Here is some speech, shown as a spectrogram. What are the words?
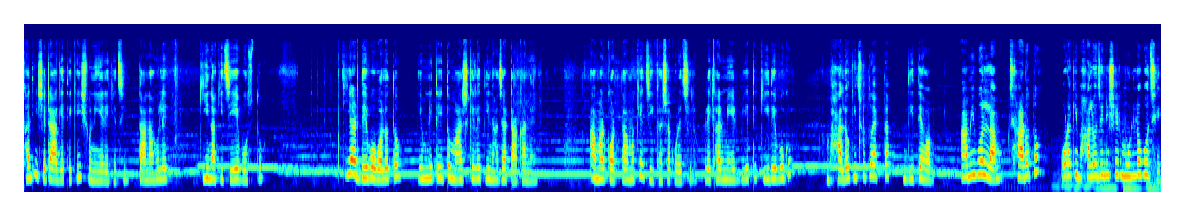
খালি, সেটা আগে থেকেই শুনিয়ে রেখেছি। তা না হলে কি না কি চেয়ে বসতো? কি আর দেবো বলো তো? এমনিতেই তো মাস গেলে তিন হাজার টাকা নেয়। আমার কর্তা আমাকে জিজ্ঞাসা করেছিল, রেখার মেয়ের বিয়েতে কি দেবো গো? ভালো কিছু তো একটা দিতে হবে। আমি বললাম, ছাড়ো তো, ওরা কি ভালো জিনিসের মূল্য বোঝে?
